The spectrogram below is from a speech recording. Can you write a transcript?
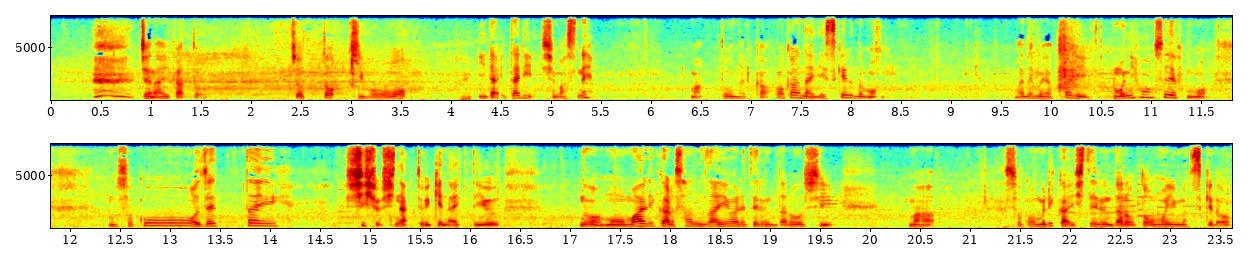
じゃないかと。ちょっと希望を抱いたりしますね。まあ、どうなるかわからないですけれども、まあ、でもやっぱりもう日本政府ももうそこを絶対死守しないといけないっていうのはもう周りから散々言われてるんだろうしまあそこも理解してるんだろうと思いますけど。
